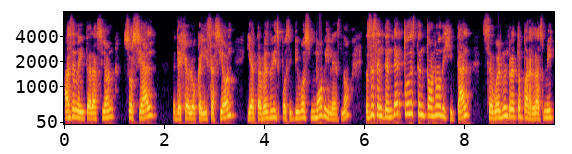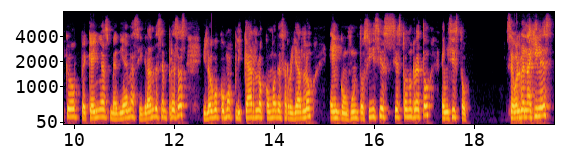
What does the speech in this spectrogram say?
hacen la interacción social de geolocalización y a través de dispositivos móviles, ¿no? Entonces, entender todo este entorno digital se vuelve un reto para las micro, pequeñas, medianas y grandes empresas y luego cómo aplicarlo, cómo desarrollarlo en conjunto. Sí, sí es, sí es todo un reto e insisto, se vuelven ágiles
